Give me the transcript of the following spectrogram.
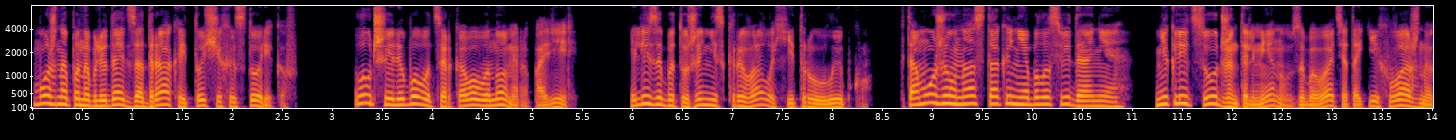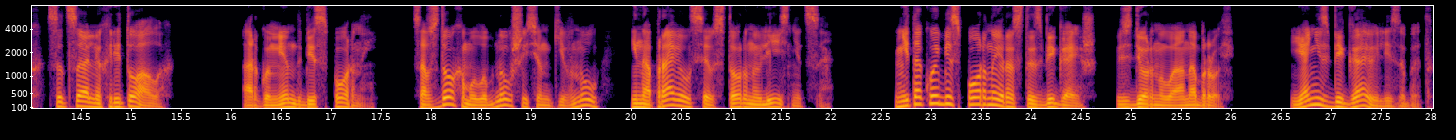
можно понаблюдать за дракой тощих историков. Лучше любого циркового номера, поверь». Элизабет уже не скрывала хитрую улыбку. «К тому же у нас так и не было свидания. Не к лицу джентльмену забывать о таких важных социальных ритуалах». Аргумент бесспорный. Со вздохом улыбнувшись, он кивнул — и направился в сторону лестницы. «Не такой бесспорный, раз ты сбегаешь», — вздернула она бровь. «Я не сбегаю, Элизабет.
